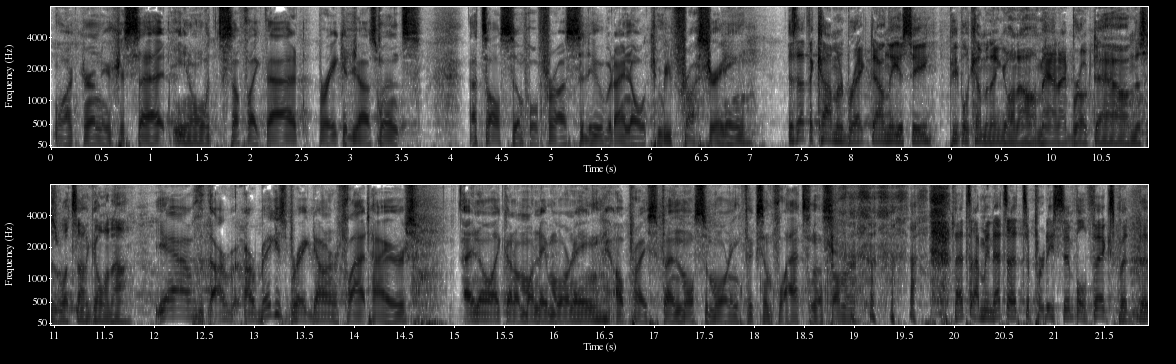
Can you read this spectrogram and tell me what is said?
walking on your cassette, you know, with stuff like that, brake adjustments, that's all simple for us to do, but I know it can be frustrating. Is that the common breakdown that you see? People coming in going, oh man, I broke down. This is what's going on. Yeah, our, our biggest breakdown are flat tires. I know, like on a Monday morning, I'll probably spend most of the morning fixing flats in the summer. That's, I mean, that's, that's a pretty simple fix, but the,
